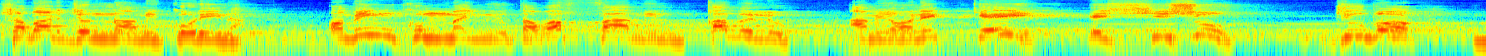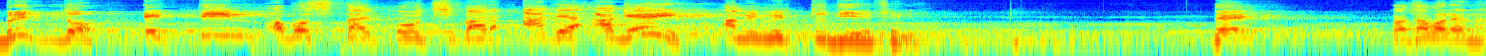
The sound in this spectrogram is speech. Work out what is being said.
সবার জন্য আমি করি না। অমিনকুম মাইয়ুতাওয়াফফা মিন কাবলু। আমি অনেককেই এই শিশু, যুবক, বৃদ্ধ এই তিন অবস্থায় পৌঁছবার আগে আগেই আমি মৃত্যু দিয়ে ফেলি। দেয় কথা বলে না।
